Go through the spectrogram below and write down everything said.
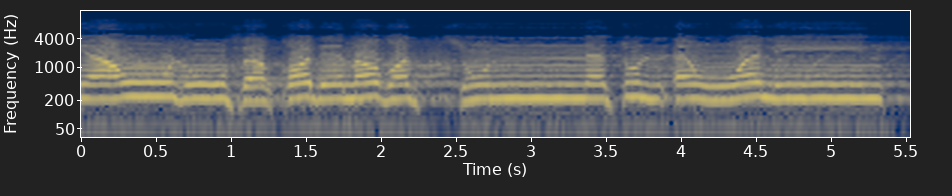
يعودوا فقد مضت سنة الأولين.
